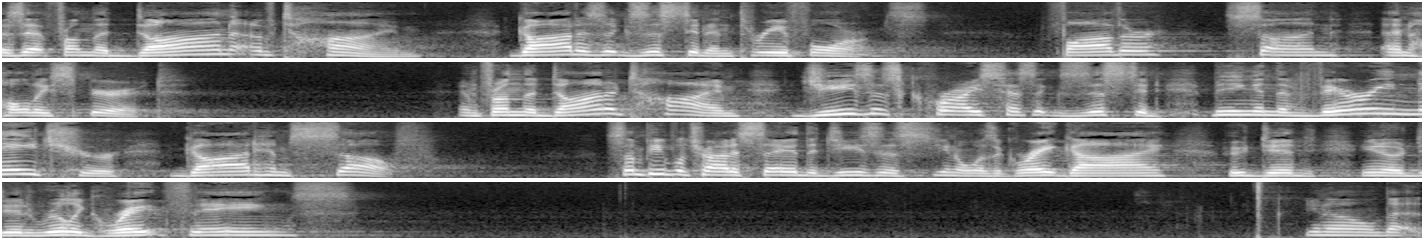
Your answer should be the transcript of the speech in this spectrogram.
is that from the dawn of time, God has existed in three forms Father, Son, and Holy Spirit. And from the dawn of time, Jesus Christ has existed, being in the very nature God Himself. Some people try to say that Jesus, you know, was a great guy who did, you know, did really great things. You know, that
